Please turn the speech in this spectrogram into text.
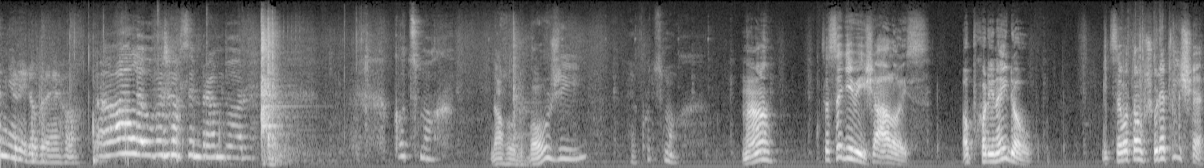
Jste měli dobrého? Ale uvařila jsem brambor. Kucmoch. Nahod boží. Kucmoch. No, co se divíš, Alois? Obchody nejdou. Víc se o tom všude píše.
